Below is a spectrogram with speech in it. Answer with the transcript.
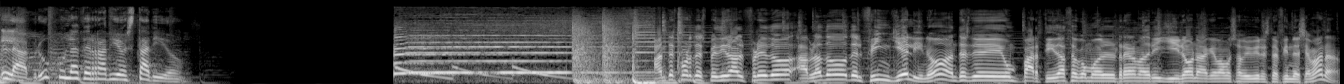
La brújula de Radio Estadio. Antes por despedir a Alfredo, ha hablado del fin Yeli, ¿no? Antes de un partidazo como el Real Madrid-Girona que vamos a vivir este fin de semana.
